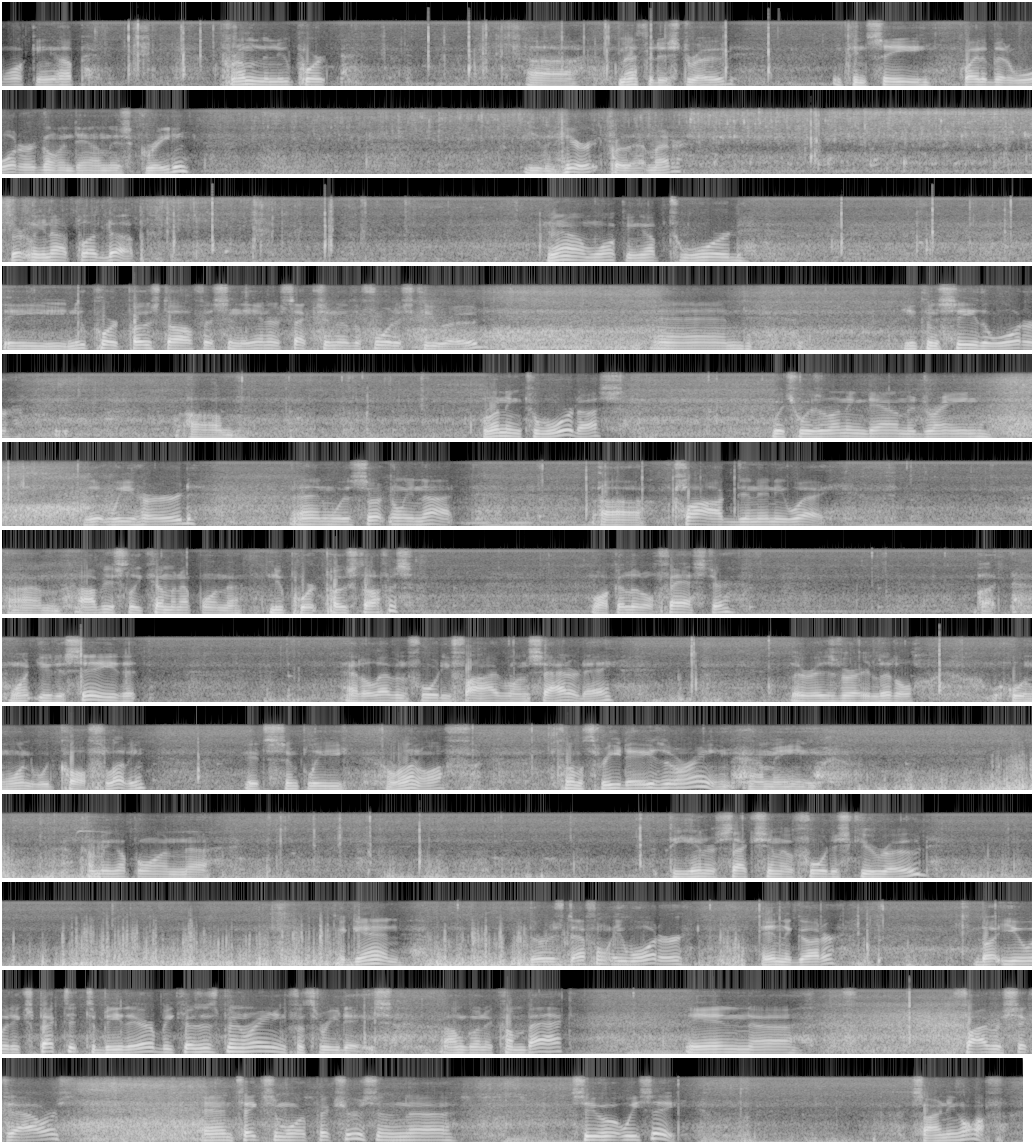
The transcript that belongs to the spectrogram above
Walking up from the Newport uh, Methodist Road, you can see quite a bit of water going down this grading. You even hear it for that matter. Certainly not plugged up. Now I'm walking up toward the Newport Post Office in the intersection of the Fortescue Road. And you can see the water um, running toward us, which was running down the drain that we heard and was certainly not uh, clogged in any way. Um, obviously coming up on the Newport Post Office. Walk a little faster, but want you to see that at 11:45 on Saturday, there is very little what one would call flooding. It's simply runoff from three days of rain. I mean, coming up on uh, the intersection of Fortescue Road. Again, there is definitely water in the gutter, but you would expect it to be there because it's been raining for three days. I'm going to come back in uh, five or six hours and take some more pictures and uh, see what we see. Signing off.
